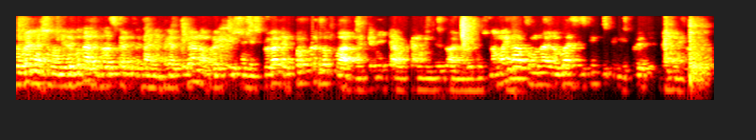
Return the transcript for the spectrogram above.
Доброго дня, шановні депутати. 25 питання порядку денного про рішення міської ради про безоплатне підняття окремо індивідуально визначеного майна в комунальну власність Вінницької міської територіальної громади.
